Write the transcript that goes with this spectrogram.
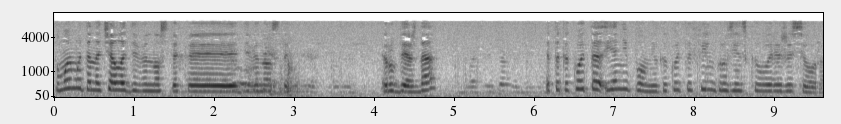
по-моему, это начало 90-х. Э, 90-х. Рубеж, да? Это какой-то, я не помню, какой-то фильм грузинского режиссера.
